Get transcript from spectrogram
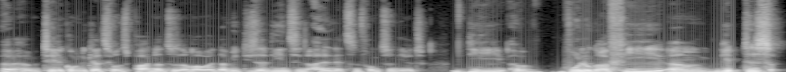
äh, Telekommunikationspartnern zusammenarbeiten, damit dieser Dienst in allen Netzen funktioniert. Die äh, Holographie ähm, gibt es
